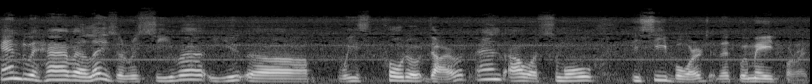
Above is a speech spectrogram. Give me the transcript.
and we have a laser receiver uh, with photodiode and our small PC board that we made for it.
